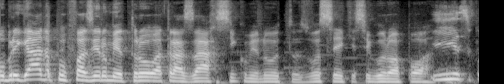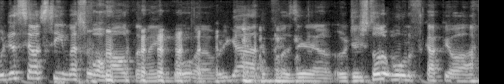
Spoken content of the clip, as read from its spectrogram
Obrigado por fazer o metrô atrasar cinco minutos. Você que segurou a porta. Isso, podia ser assim, mais formal também. Boa. Obrigado por fazer o dia de todo mundo ficar pior.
